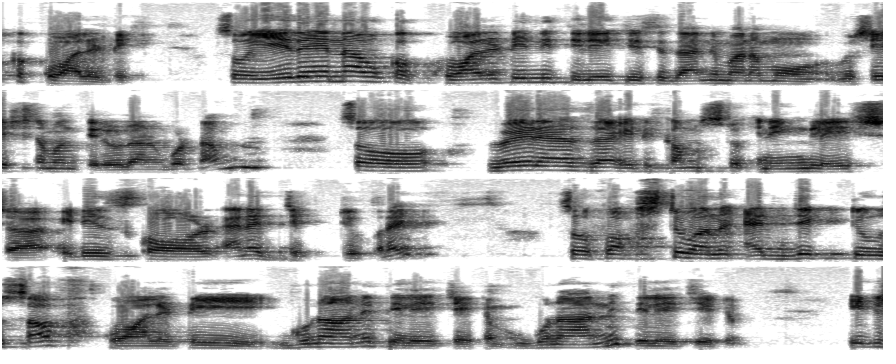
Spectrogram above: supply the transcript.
ఒక క్వాలిటీ సో ఏదైనా ఒక క్వాలిటీని తెలియజేసే దాన్ని మనము విశేషణం అని తెలుగులో అనుకుంటాం. So where as it comes to in English it is called an adjective right so first one adjectives of quality గుణాన్ని తెలియచేయటం గుణాన్ని తెలియచేయటం. It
